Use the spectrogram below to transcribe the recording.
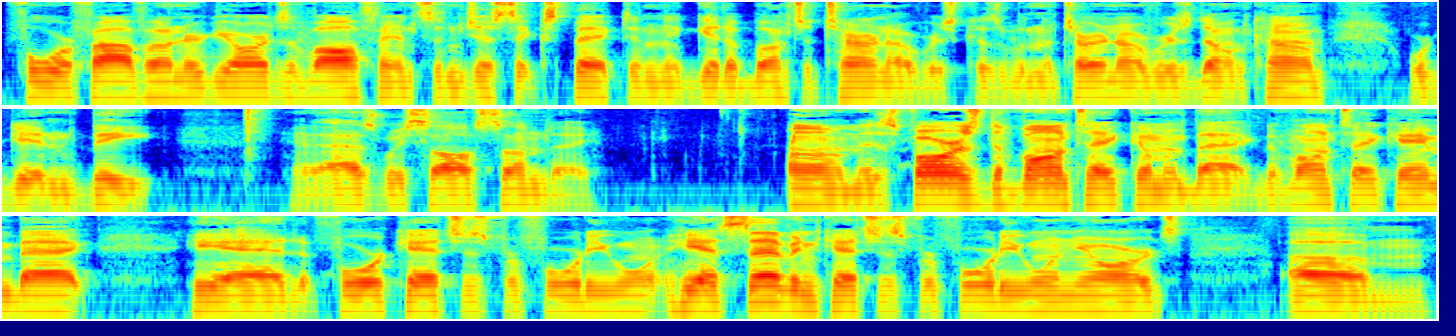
four or five hundred yards of offense and just expecting to get a bunch of turnovers because when the turnovers don't come, we're getting beat, as we saw Sunday. Um, as far as Davante coming back, Davante came back. He had four catches for 41. He had seven catches for 41 yards. Um,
